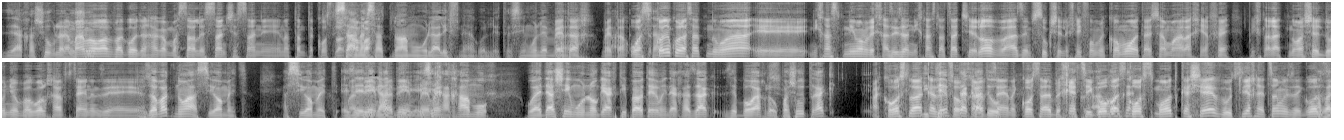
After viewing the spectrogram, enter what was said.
זה היה חשוב לנו. גם היה מעורב בגול, דרך אגב, מסר לסאן, שסאן אה, נתן את הכוס סאן לרחבה. עשה תנועה מעולה לפני הגול, תשימו לב. בטח, בטח. הוא. קודם כל עשה תנועה, נכנס פנימה וחזיזה נכנס לצד שלו, ואז הם סוג של החליפו מקומות, היה שם מהלך יפה. בכלל, התנועה של דוניו בגול, חייב לציין את זה. עזוב התנועה, הסיומת. הסיומת, איזה אלגנטי, איזה באמת. חכם הוא. הוא ידע שאם הוא נוגח טיפה יותר מדי חזק, זה בורח לו, הוא פשוט רק... הקרוס לא היה כזה טוב, חייב. לציין, הקרוס היה בחצי גובה, קרוס מאוד קשה, והוא הצליח לייצר מזה גול, זה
